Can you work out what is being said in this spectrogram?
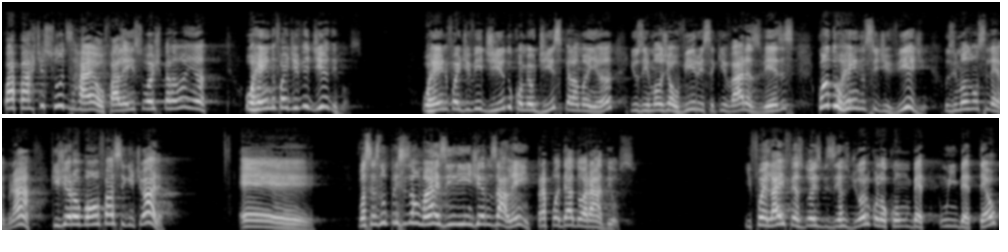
com a parte sul de Israel. Falei isso hoje pela manhã. O reino foi dividido, irmãos. O reino foi dividido, como eu disse pela manhã, e os irmãos já ouviram isso aqui várias vezes. Quando o reino se divide, os irmãos vão se lembrar que Jeroboão faz o seguinte: olha, é, vocês não precisam mais ir em Jerusalém para poder adorar a Deus. E foi lá e fez dois bezerros de ouro, colocou um, bet, um em Betel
